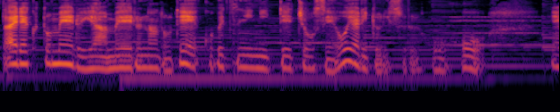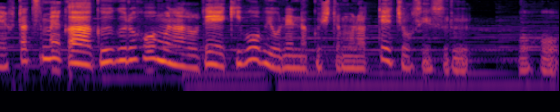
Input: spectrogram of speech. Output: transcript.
ダイレクトメールやメールなどで個別に日程調整をやり取りする方法。えー、二つ目が Google ホームなどで希望日を連絡してもらって調整する方法。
